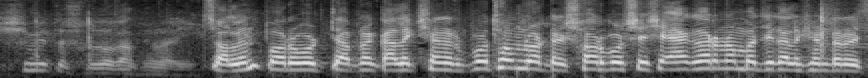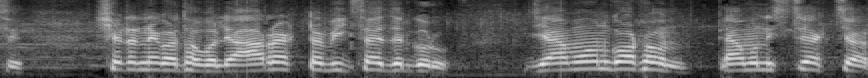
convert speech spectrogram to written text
সীমিত সুযোগ আছে ভাই। চলেন পরবর্তী আপনার কালেকশনের প্রথম লটে সর্বশেষ এগারো নম্বর যে কালেকশনটা রয়েছে সেটা নিয়ে কথা বলি। আরও একটা বিগ সাইজের গরু। যেমন গঠন তেমন স্ট্রাকচার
